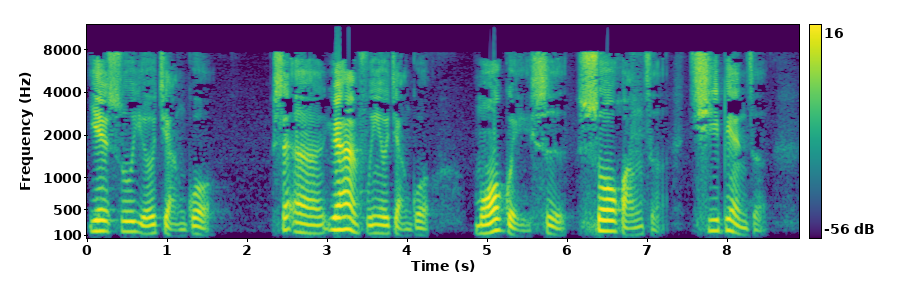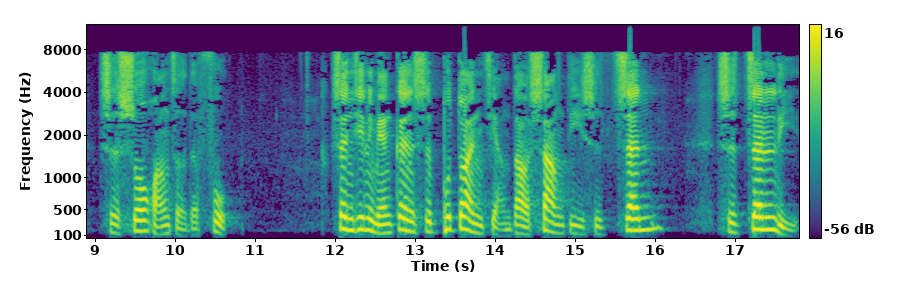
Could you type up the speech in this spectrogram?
耶稣有讲过，圣呃约翰福音有讲过。魔鬼是说谎者，欺骗者，是说谎者的父。圣经里面更是不断讲到上帝是真，是真理。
